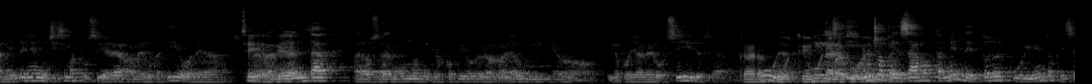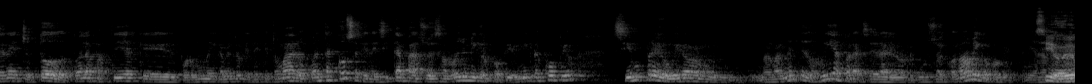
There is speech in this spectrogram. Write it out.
también tenía muchísimas posibilidades de rama educativa, das Sí, una herramienta para usar el mundo microscópico que lo rodea un niño y lo llevar en el bolsillo, o sea, una Claro, locura. útil. Es una Y locura. mucho pensamos también de todos los descubrimientos que se han hecho, todo, todas las pastillas que por un medicamento que tienes que tomar o cuántas cosas que necesitan para su desarrollo un microscopio. Y un microscopio siempre hubieron normalmente dos vías para acceder a los recursos económicos porque tenías Sí, hoy un parte-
